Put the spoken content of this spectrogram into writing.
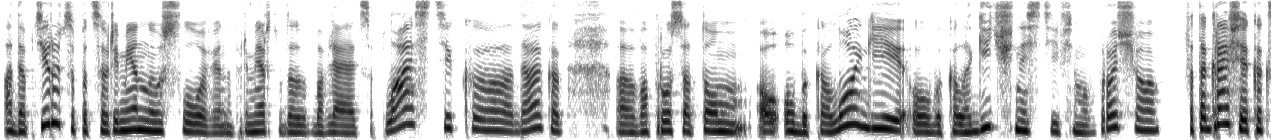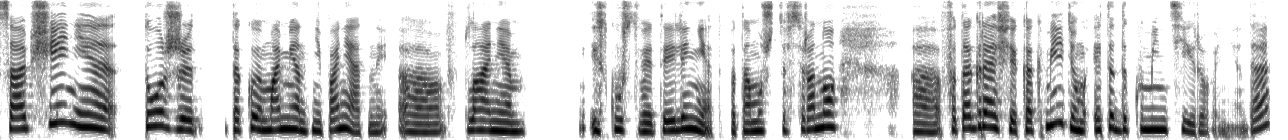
адаптируется под современные условия. Например, туда добавляется пластик, да, как вопрос о том, об экологии, об экологичности и всему прочему. Фотография как сообщение тоже такой момент непонятный в плане искусство это или нет, потому что все равно фотография как медиум это документирование, да,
